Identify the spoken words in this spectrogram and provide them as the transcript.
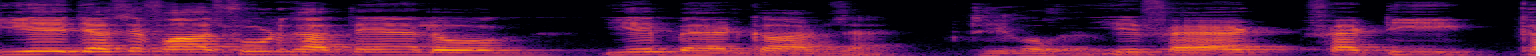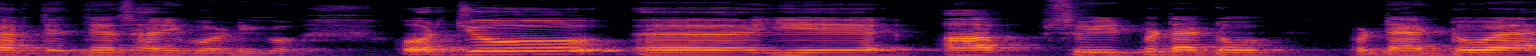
ये जैसे फास्ट फ़ूड खाते हैं लोग ये बैड कार्ब्स हैं। ठीक हो गया। ये फैट फैटी कर देते हैं सारी बॉडी को। और जो ये आप स्वीट पोटैटो पोटैटो है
